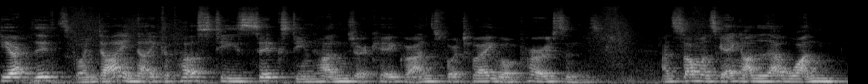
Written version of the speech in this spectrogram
Here, this going down at a capacity 1600 kilograms for 21 persons. And someone's getting onto that one.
